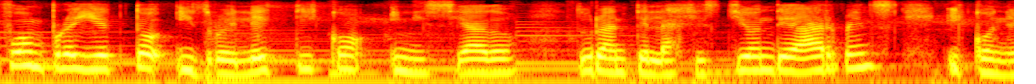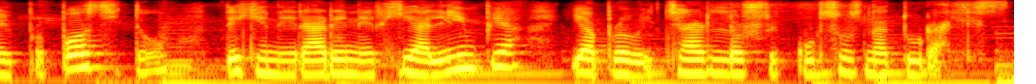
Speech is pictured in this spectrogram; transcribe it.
fue un proyecto hidroeléctrico iniciado durante la gestión de Arbenz y con el propósito de generar energía limpia y aprovechar los recursos naturales.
